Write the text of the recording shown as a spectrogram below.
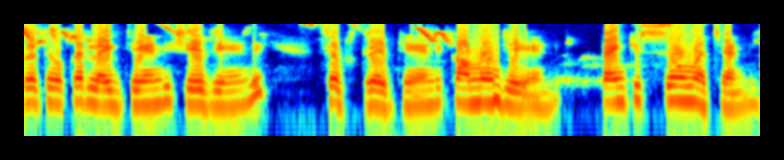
ప్రతి ఒక్కరు లైక్ చేయండి షేర్ చేయండి సబ్స్క్రైబ్ చేయండి కామెంట్ చేయండి. థ్యాంక్ సో మచ్ అండి.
